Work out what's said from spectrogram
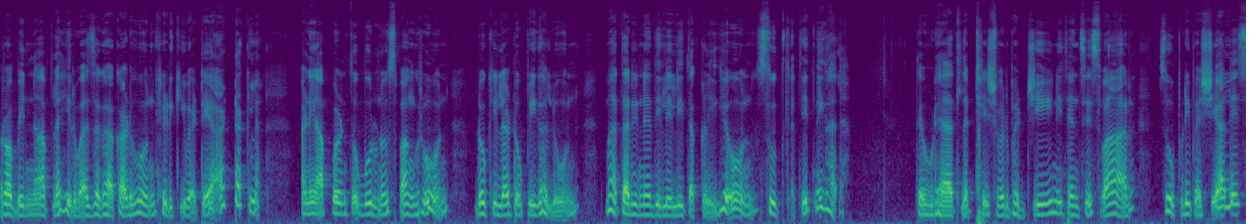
रॉबिननं आपला हिरवा जगा काढून खिडकी वाटे आत टाकला आणि आपण तो बुरणूस पांघरून डोकीला टोपी घालून म्हातारीनं दिलेली तकळी घेऊन सूतकतीत निघाला. तेवढ्यात लठ्ठेश्वर भटजी आणि त्यांचे स्वार झोपडीपाशी आलेच.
